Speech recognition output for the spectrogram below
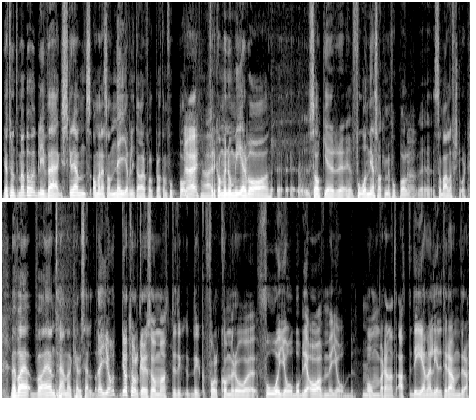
jag tror inte man behöver bli vägskrämd om man är sån nej, jag vill inte höra folk prata om fotboll. Nej. För det kommer nog mer vara eh, saker, eh, fåniga saker med fotboll, eh, som alla förstår. Men vad är, vad är en tränarkarusell då? Nej, jag, jag tolkar det som att det, det, folk kommer att få jobb och bli av med jobb Mm. om vartannat, att det ena leder till det andra.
